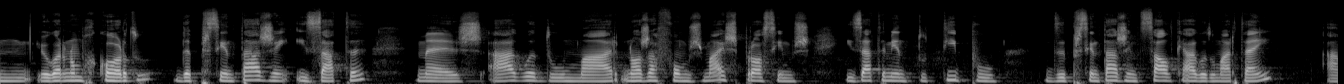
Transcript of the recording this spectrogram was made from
hum, eu agora não me recordo da percentagem exata, mas a água do mar, nós já fomos mais próximos exatamente do tipo de percentagem de sal que a água do mar tem, há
